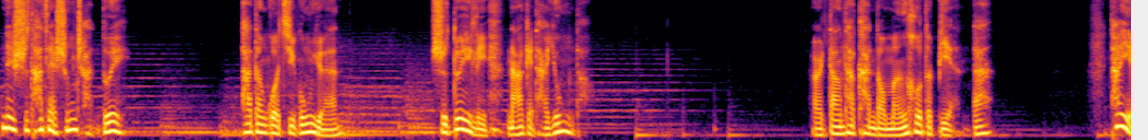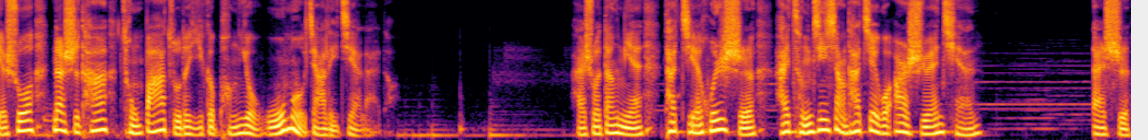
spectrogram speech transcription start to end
那是他在生产队，他当过技工员，是队里拿给他用的。”而当他看到门后的扁担，他也说那是他从八族的一个朋友吴某家里借来的，还说当年他结婚时还曾经向他借过二十元钱，但是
